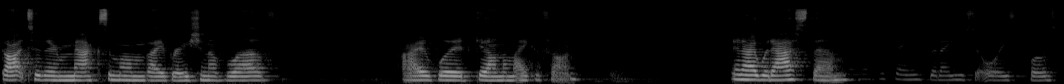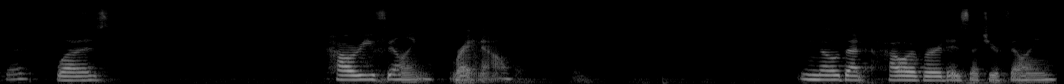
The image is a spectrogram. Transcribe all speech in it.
got to their maximum vibration of love, I would get on the microphone and I would ask them. One of the things that I used to always close with was, How are you feeling right now? Know that however it is that you're feeling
